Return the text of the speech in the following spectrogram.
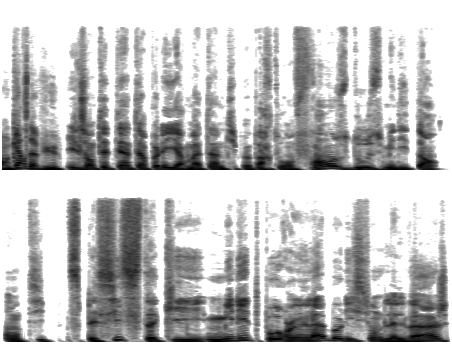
en garde à vue. Ils ont été interpellés hier matin un petit peu partout en France. 12 militants antispécistes qui militent pour l'abolition de l'élevage.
